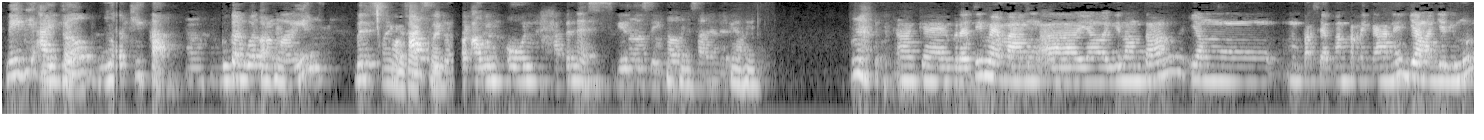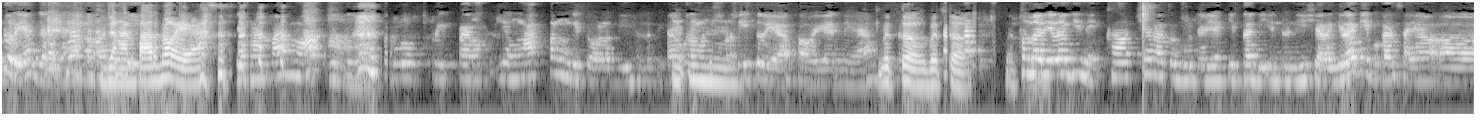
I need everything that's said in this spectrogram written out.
maybe betul. ideal buat kita bukan buat orang lain but it's for exactly. us gitu for our own happiness gitu sih kalau misalnya dari aku. Oke, okay, berarti memang uh, yang lagi nonton yang mempersiapkan pernikahannya jangan jadi mundur ya gara-gara jangan parno ya. Jangan parno itu perlu prepare yang mateng gitu lebih lebih kan kurang lebih seperti itu ya kalian ya. Betul betul, betul. kembali lagi nih culture atau budaya kita di Indonesia. Lagi-lagi bukan saya uh,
